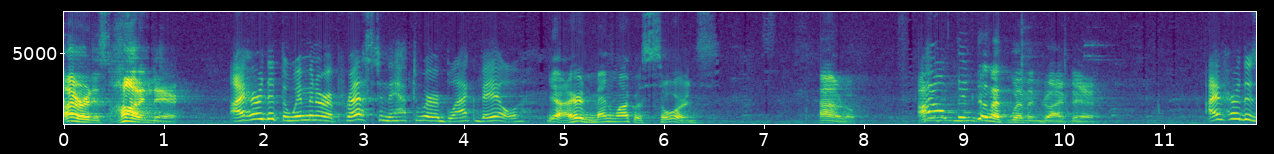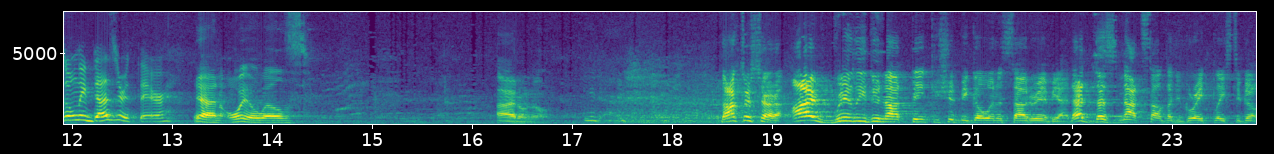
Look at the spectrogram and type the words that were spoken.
I heard it's hot in there. I heard that the women are oppressed and they have to wear a black veil. Yeah, I heard men walk with swords. I don't know. I don't think they let women drive there. I've heard there's only desert there. Yeah, and oil wells. I don't know. Dr. Sarah, I really do not think you should be going to Saudi Arabia. That does not sound like a great place to go.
